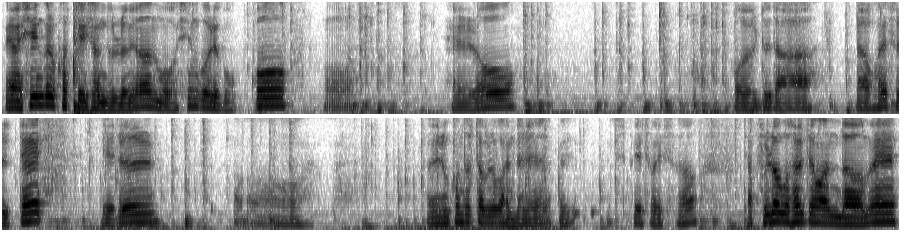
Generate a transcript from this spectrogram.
그냥 싱글 커테이션 누르면 뭐 싱글이 붙고 어 헬로 월드다 라고 했을 때 얘를 어 얘는 컨트롤 W가 안 되네. 그 스페이스가 있어 자 블럭을 설정한 다음에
